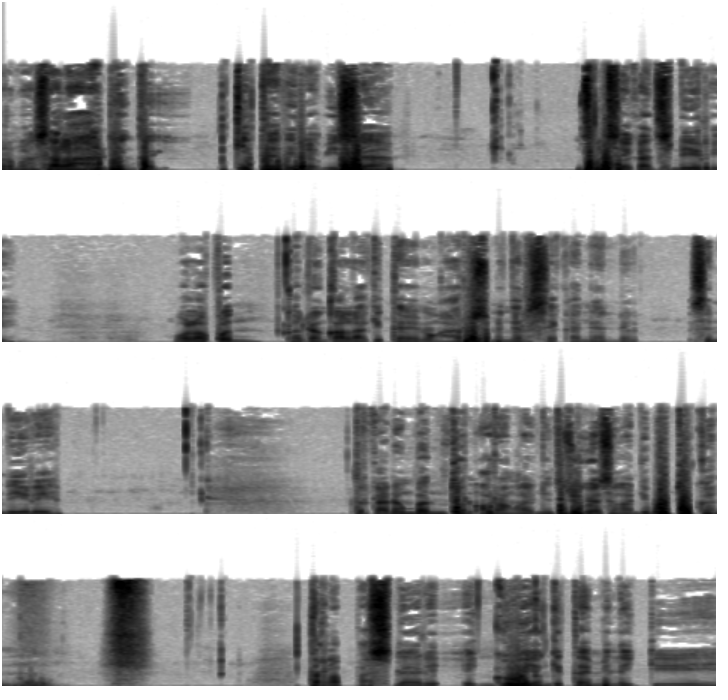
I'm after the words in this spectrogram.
permasalahan yang kita tidak bisa selesaikan sendiri Walaupun kadangkala kita memang harus menyelesaikannya sendiri, terkadang bantuan orang lain itu juga sangat dibutuhkan. Terlepas dari ego yang kita miliki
